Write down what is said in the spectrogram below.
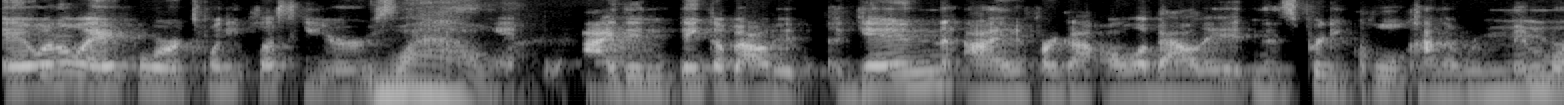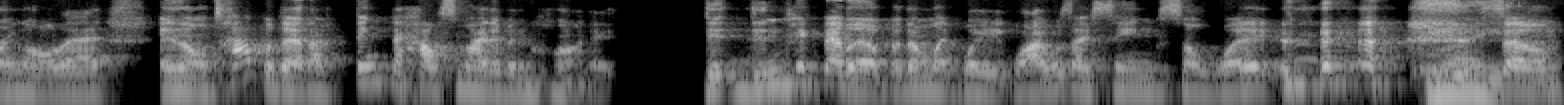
It went away for 20 plus years. Wow. I didn't think about it again. I forgot all about it. And it's pretty cool kind of remembering all that. And on top of that, I think the house might have been haunted. Did, not pick that up, but I'm like, wait, why was I seeing so what? Right. so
